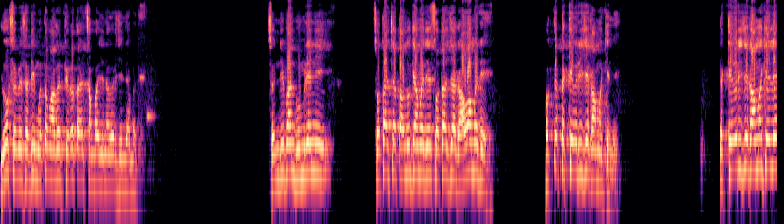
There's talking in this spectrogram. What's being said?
लोकसभेसाठी मतं मागत फिरत आहेत संभाजीनगर जिल्ह्यामध्ये. संदीपान भुमरेंनी स्वतःच्या तालुक्यामध्ये स्वतःच्या गावामध्ये फक्त टक्केवारीचे कामं केले. टक्केवारीचे कामं केले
